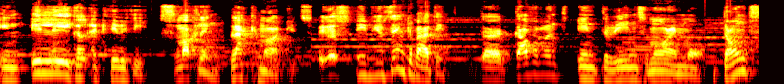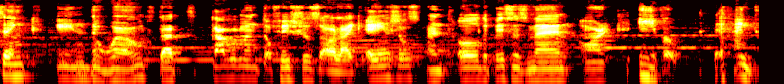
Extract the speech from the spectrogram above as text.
in illegal activity, smuggling, black markets. Because if you think about it, the government intervenes more and more. Don't think in the world that government officials are like angels and all the businessmen are evil. and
